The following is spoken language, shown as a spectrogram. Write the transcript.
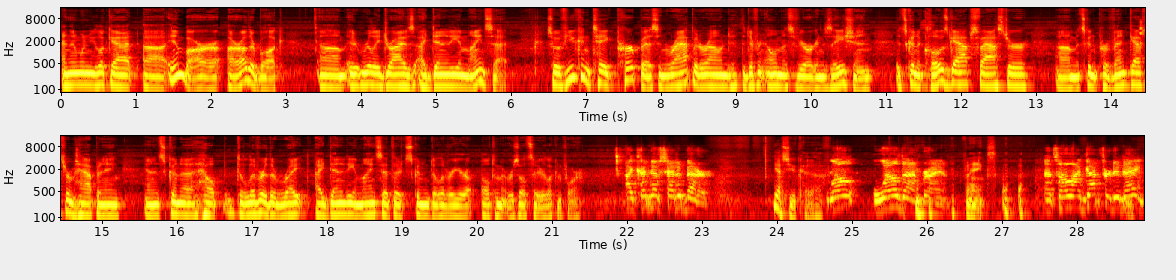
And then when you look at uh, IMBAR, our other book, um, it really drives identity and mindset. So if you can take purpose and wrap it around the different elements of your organization, it's going to close gaps faster. Um, it's going to prevent gaps from happening, and it's going to help deliver the right identity and mindset that's going to deliver your ultimate results that you're looking for. I couldn't have said it better. Yes, you could have. Well, well done, Brian. Thanks. That's all I've got for today.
